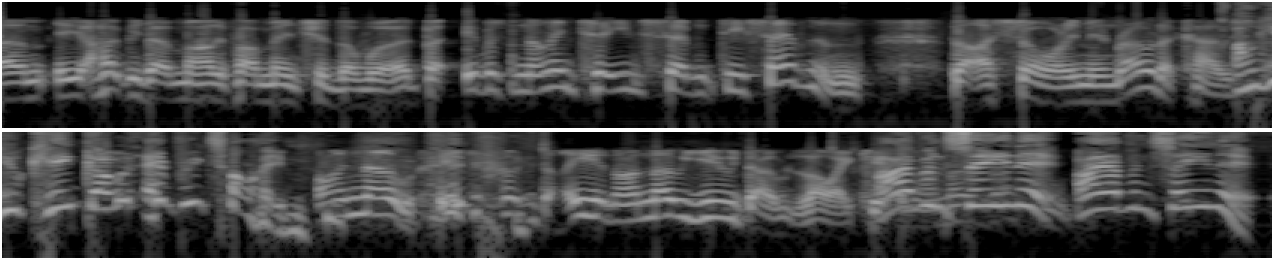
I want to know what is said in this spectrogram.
Um, I hope you don't mind if I mention the word, but it was 1977 that I saw him in Roller Coaster. Oh, you keep going every time. I know. It's a good, Iain, I know you don't like it. I haven't know seen it. I haven't seen it.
